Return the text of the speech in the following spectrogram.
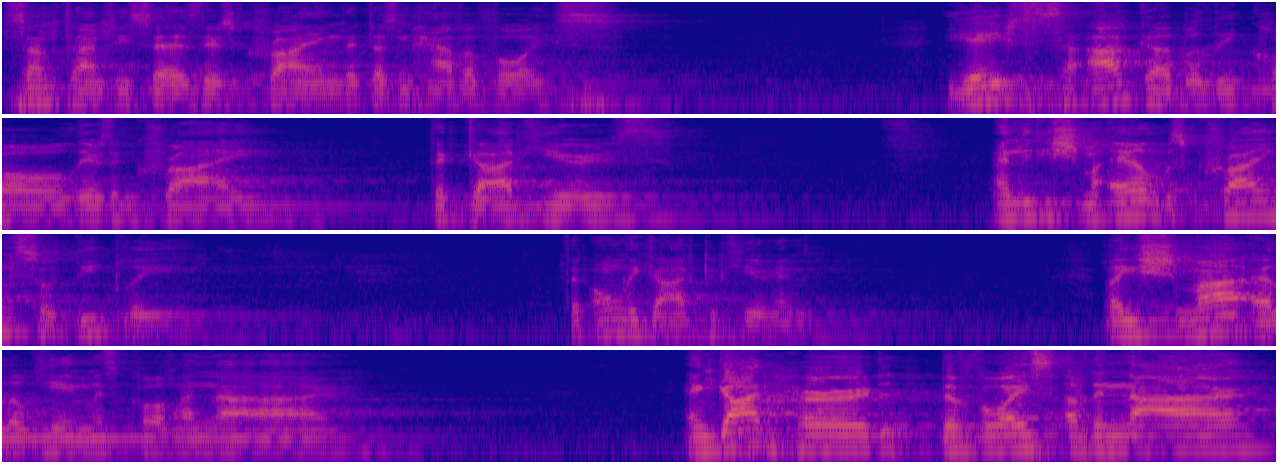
Sometimes he says there's crying that doesn't have a voice. Yesh Tzaka B'likol. There's a cry that God hears. And that Ishmael was crying so deeply that only God could hear him. Vayishma Elohim is kol hana'ar. And God heard the voice of the Nar,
